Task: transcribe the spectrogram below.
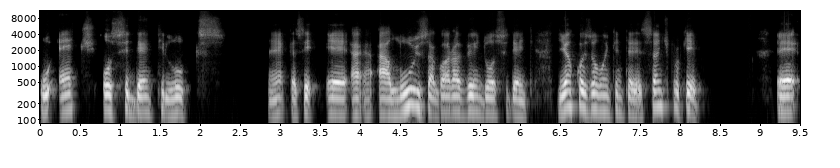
o et ocidente lux. Né? Quer dizer, é, a, a, luz agora vem do ocidente. E é uma coisa muito interessante porque é,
